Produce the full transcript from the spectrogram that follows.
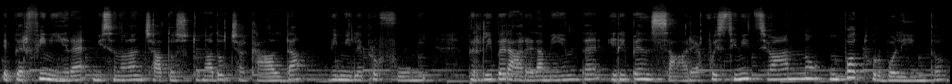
e per finire mi sono lanciata sotto una doccia calda di mille profumi per liberare la mente e ripensare a questo inizio anno un po' turbolento,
